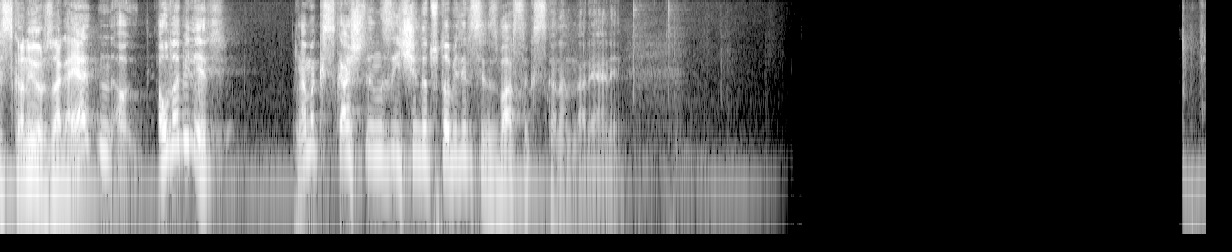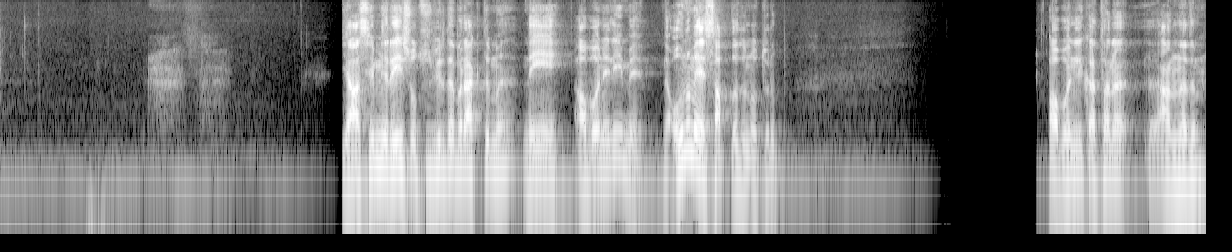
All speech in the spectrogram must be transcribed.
Kıskanıyoruz aga. Olabilir. Ama kıskançlığınızı içinde tutabilirsiniz varsa kıskananlar yani. Yasemin Reis 31'de bıraktı mı? Neyi? Aboneliği mi? Onu mu hesapladın oturup? Abonelik atanı anladım.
